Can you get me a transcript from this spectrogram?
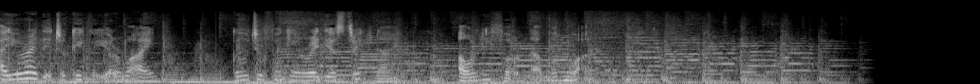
Are you ready to kick your mind? Go to fucking Radio Strychnine, only for number one.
